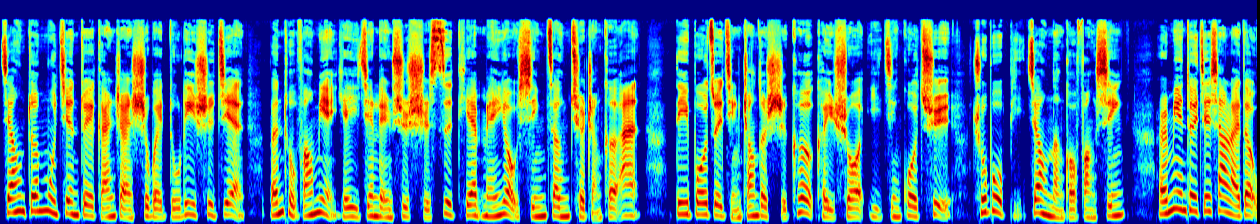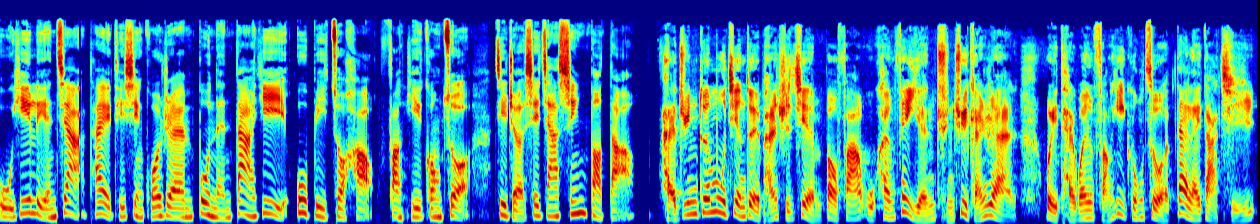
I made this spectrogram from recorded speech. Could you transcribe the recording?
将敦木舰队感染视为独立事件，本土方面也已经连续十四天没有新增确诊个案。第一波最紧张的时刻可以说已经过去，初步比较能够放心。而面对接下来的五一连假，他也提醒国人不能大意，务必做好防疫工作。记者谢嘉欣报道。海军敦木舰队磐石舰爆发武汉肺炎群聚感染，为台湾防疫工作带来打击。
